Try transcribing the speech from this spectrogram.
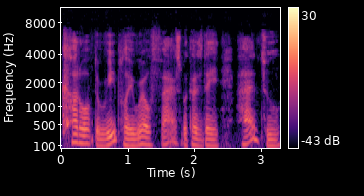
cut off the replay real fast because they had to.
